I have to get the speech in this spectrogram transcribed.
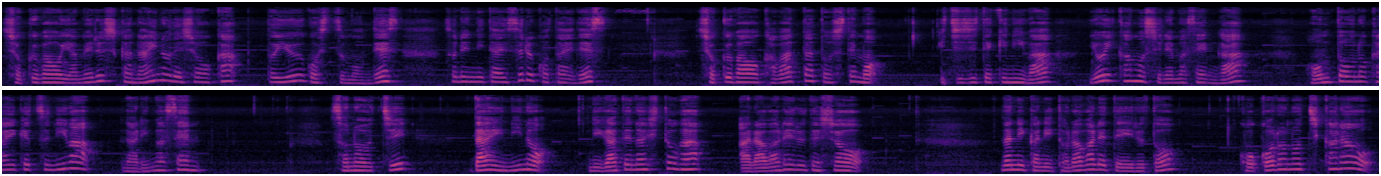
職場を辞めるしかないのでしょうかというご質問です。それに対する答えです。職場を変わったとしても一時的には良いかもしれませんが本当の解決にはなりません。そのうち第2の苦手な人が現れるでしょう。何かにとらわれていると心の力を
